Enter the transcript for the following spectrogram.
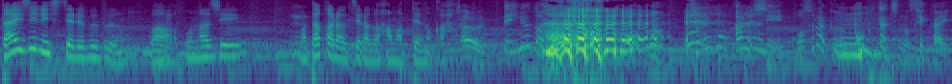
大事にしてる部分は同じ、うん、まあ、だからうちらがハマってんのか。うん、っていうのも うん、それもあるし おそらく僕たちの世界、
